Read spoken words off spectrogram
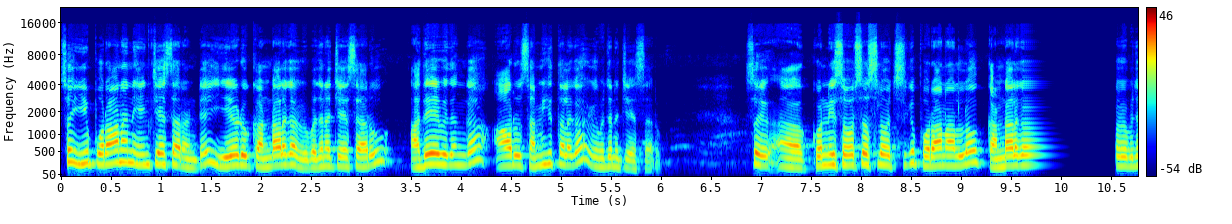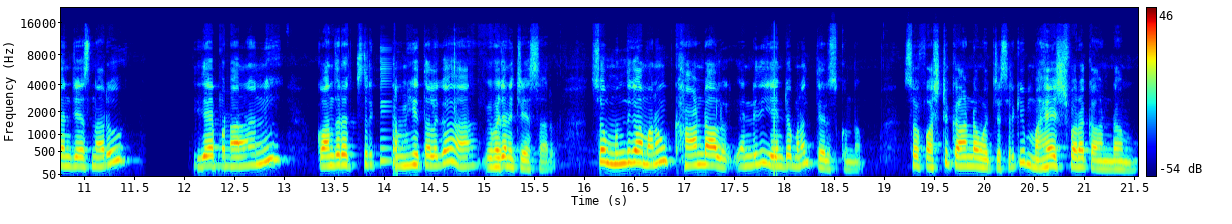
సో ఈ పురాణాన్ని ఏం చేశారంటే ఏడు ఖండాలుగా విభజన చేశారు. అదేవిధంగా ఆరు సంహితలుగా విభజన చేశారు. సో కొన్ని సోర్సెస్లో వచ్చేసి పురాణాల్లో ఖండాలుగా విభజన చేసినారు. ఇదే పురాణాన్ని కొందరు వచ్చేసరికి సంహితలుగా విభజన చేశారు. సో ముందుగా మనం కాండాలు అనేది ఏంటో మనం తెలుసుకుందాం. సో ఫస్ట్ కాండం వచ్చేసరికి మహేశ్వర కాండం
